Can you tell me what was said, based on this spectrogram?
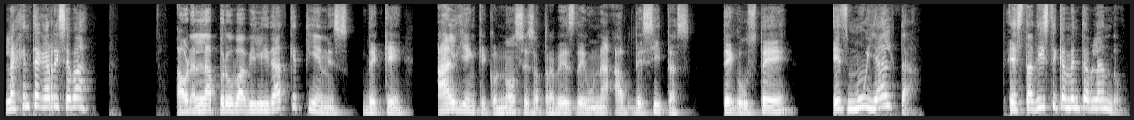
la gente agarra y se va. Ahora, la probabilidad que tienes de que alguien que conoces a través de una app de citas te guste es muy alta. Estadísticamente hablando.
